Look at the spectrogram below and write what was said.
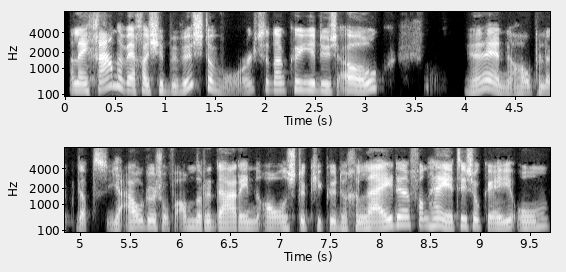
Alleen gaandeweg als je bewuster wordt, dan kun je dus ook en hopelijk dat je ouders of anderen daarin al een stukje kunnen geleiden van hey, het is oké om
